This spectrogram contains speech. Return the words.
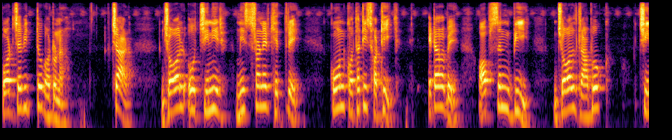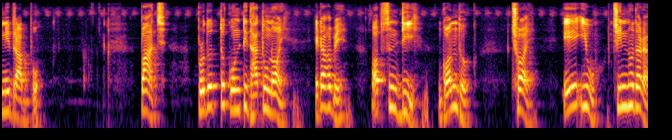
পর্যাবৃত্ত ঘটনা। চার জল ও চিনির মিশ্রণের ক্ষেত্রে কোন কথাটি সঠিক? এটা হবে অপশন বি জল দ্রাবক, চিনি দ্রাব্য। পাঁচ, প্রদত্ত কোনটি ধাতু নয়? এটা হবে অপশন ডি গন্ধক। ছয়, এ ইউ চিহ্ন দ্বারা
